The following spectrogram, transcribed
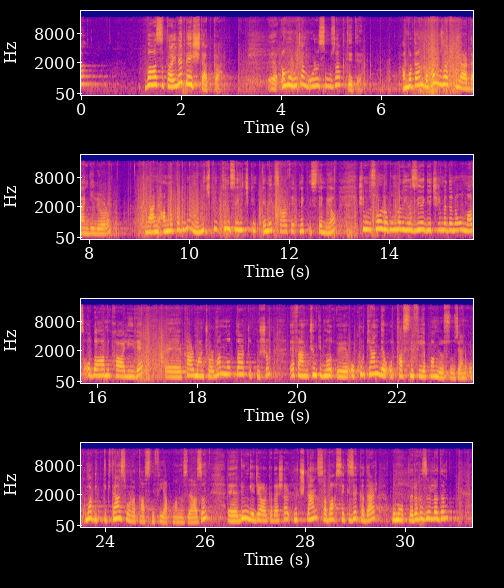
vasıtayla 5 dakika. Ee, ama hocam orası uzak dedi. Ama ben daha uzak bir yerden geliyorum. Yani anlatabiliyor muyum? Hiçbir kimse hiç kim, emek sarf etmek istemiyor. Şimdi sonra bunları yazıya geçirmeden olmaz o dağınık haliyle e, karman çorman notlar tutmuşum. Efendim çünkü no, e, okurken de o tasnifi yapamıyorsunuz. Yani okuma bittikten sonra tasnifi yapmanız lazım. E, dün gece arkadaşlar 3'ten sabah 8'e kadar bu notları hazırladım.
